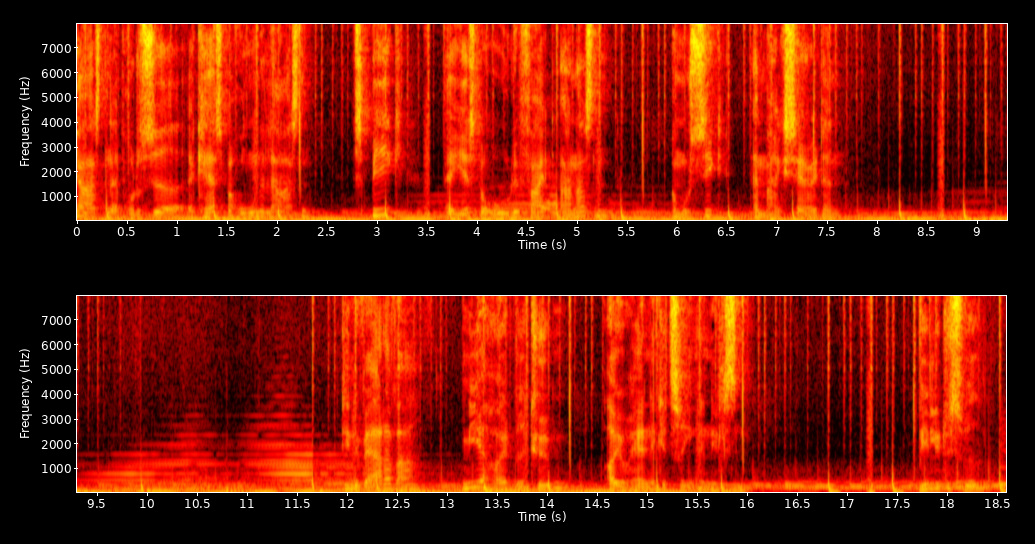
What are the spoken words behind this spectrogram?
Podcasten er produceret af Kasper Rune Larsen. Speak af Jesper Ole Fejt Andersen. Og musik af Mike Sheridan. Dine værter var Mia Højt ved Køben og Johanne Katrine Nielsen. Vi lyttes ved.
